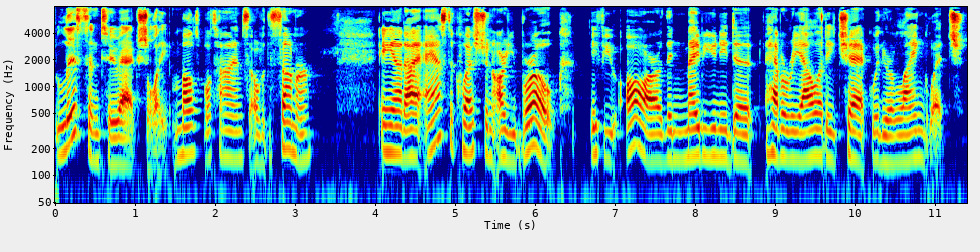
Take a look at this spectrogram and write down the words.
listened to actually multiple times over the summer. And I asked the question, Are you broke? If you are, then maybe you need to have a reality check with your language.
